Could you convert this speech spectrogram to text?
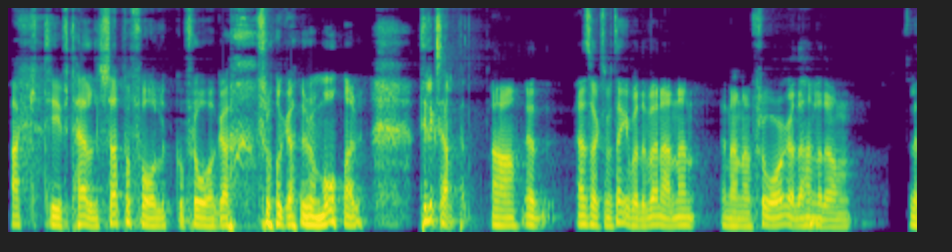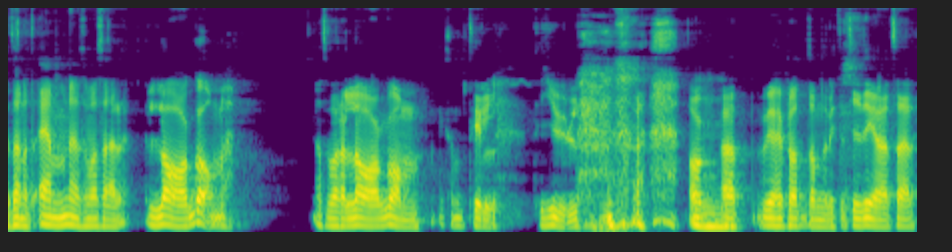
aktivt hälsa på folk och fråga, fråga hur de mår. Till exempel. Ja, en sak som jag tänker på, det var en annan, en annan fråga. Det handlade om ett annat ämne som var så här, lagom. Att vara lagom liksom, till, till jul. och att, vi har ju pratat om det lite tidigare. Att, så här,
